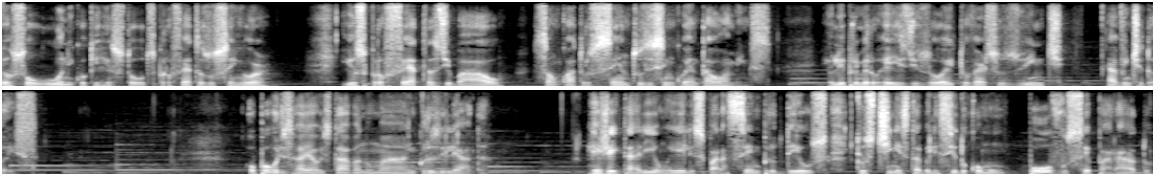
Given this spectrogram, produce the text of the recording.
eu sou o único que restou dos profetas do Senhor, e os profetas de Baal são 450 homens. Eu li 1 Reis 18, versos 20 a 22. O povo de Israel estava numa encruzilhada. Rejeitariam eles para sempre o Deus que os tinha estabelecido como um povo separado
